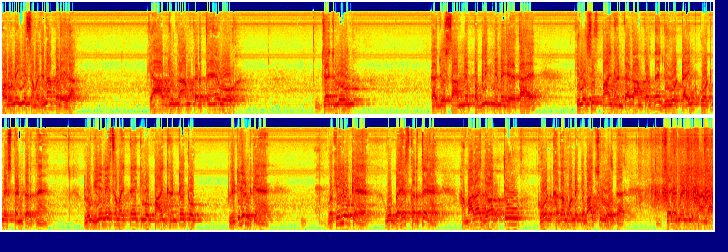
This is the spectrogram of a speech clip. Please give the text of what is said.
और उन्हें ये समझना पड़ेगा कि आप जो काम करते हैं, वो जज लोग का जो सामने पब्लिक इमेज रहता है कि वो सिर्फ़ पाँच घंटा काम करते हैं, जो वो टाइम कोर्ट में स्पेंड करते हैं। लोग ये नहीं समझते हैं कि वो पाँच घंटे तो लिटिगेंट के हैं, वकीलों के हैं, वो बहस करते हैं। हमारा जॉब तो कोर्ट खत्म होने के बाद शुरू होता है, जजमेंट लिखाना।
